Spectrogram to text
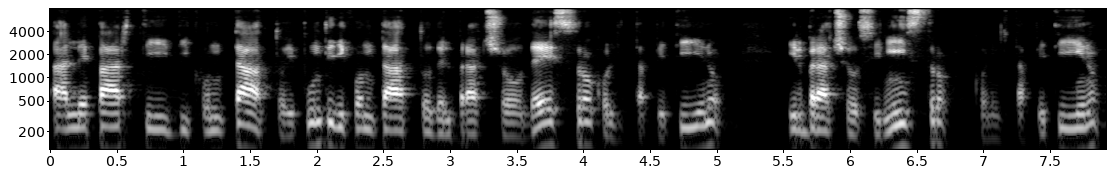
alle parti di contatto, ai punti di contatto del braccio destro con il tappetino, il braccio sinistro con il tappetino.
